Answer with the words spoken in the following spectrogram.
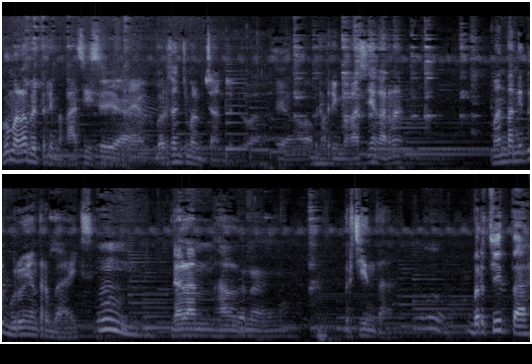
Gue malah berterima kasih sih. Iya. Barusan cuma bercanda doang. Ya apa-apa. Berterima kasihnya karena mantan itu guru yang terbaik sih. Hmm, Dalam hal benar. bercinta. Bercinta.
